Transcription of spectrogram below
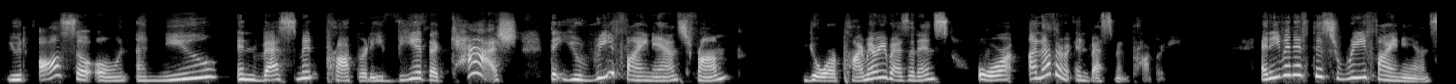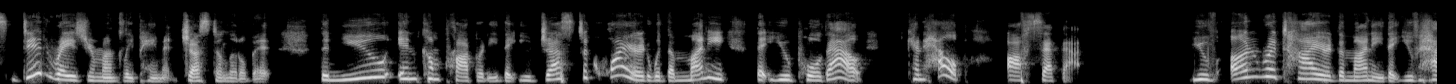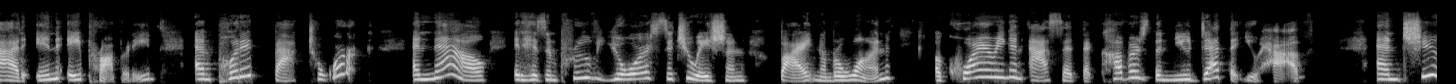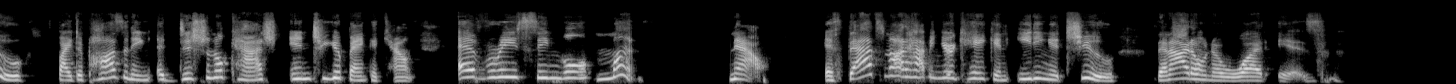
You'd also own a new investment property via the cash that you refinance from your primary residence or another investment property. And even if this refinance did raise your monthly payment just a little bit, the new income property that you just acquired with the money that you pulled out can help offset that. you've unretired the money that you've had in a property and put it back to work. And now it has improved your situation by number one, acquiring an asset that covers the new debt that you have. And two, by depositing additional cash into your bank account every single month. Now, if that's not having your cake and eating it too, then I don't know what is.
